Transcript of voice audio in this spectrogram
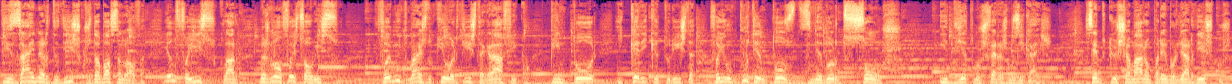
designer de discos da Bossa Nova. Ele foi isso, claro, mas não foi só isso. Foi muito mais do que um artista gráfico, pintor e caricaturista. Foi um portentoso desenhador de sons e de atmosferas musicais. Sempre que o chamaram para embrulhar discos,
